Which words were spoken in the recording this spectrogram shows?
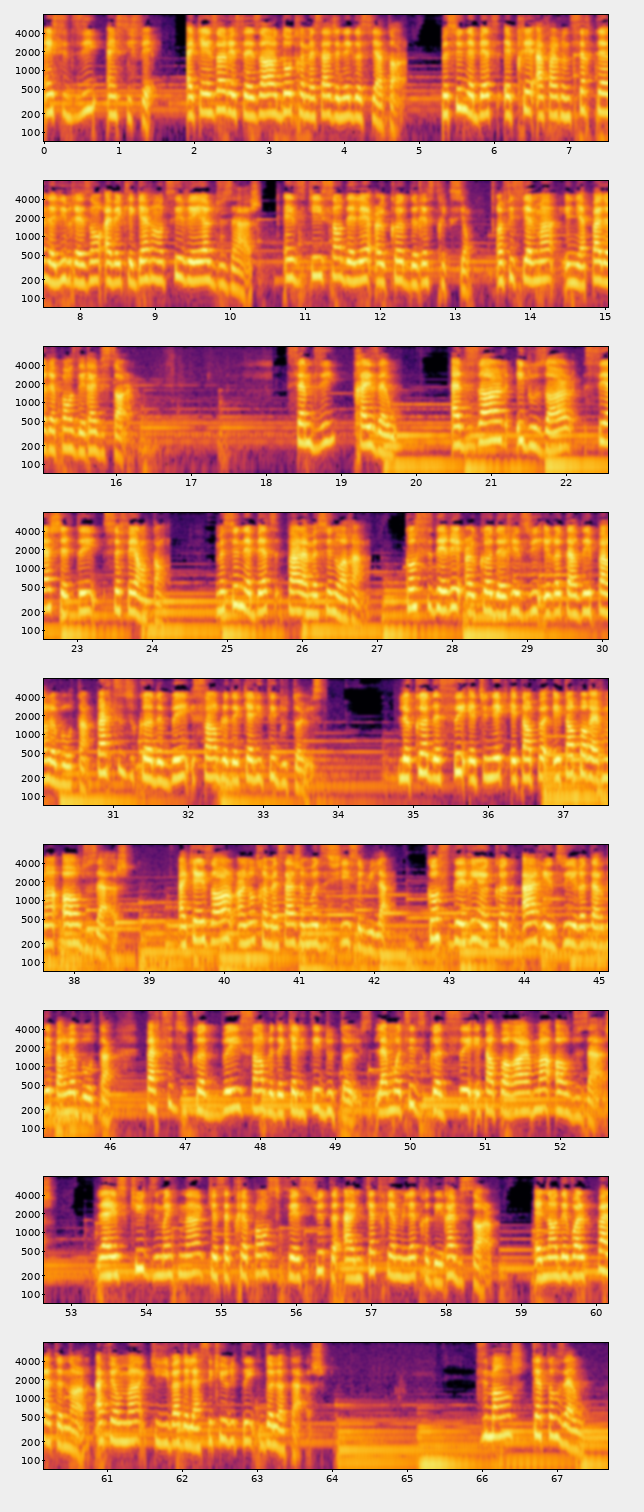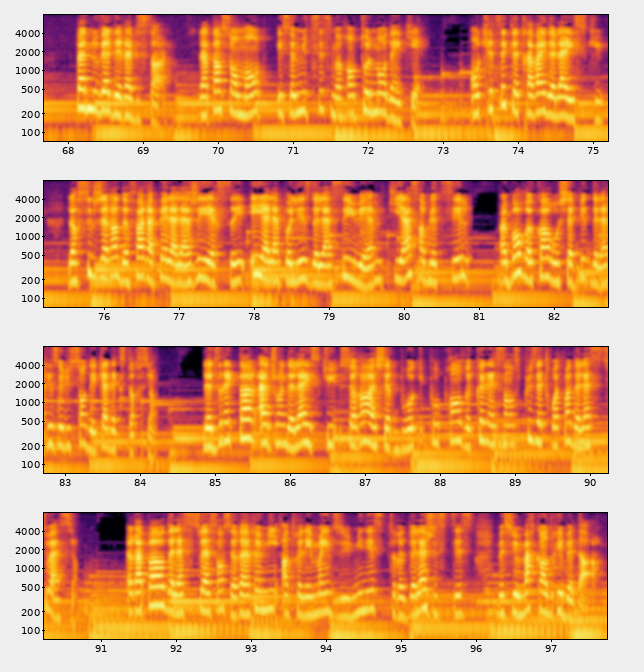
Ainsi dit, ainsi fait. À 15h et 16h, d'autres messages des négociateurs. Monsieur Nebetz est prêt à faire une certaine livraison avec les garanties réelles d'usage. Indiquez sans délai un code de restriction. Officiellement, il n'y a pas de réponse des ravisseurs. Samedi 13 août. À 10h et 12h, CHLT se fait entendre. M. Nebetz parle à M. Noiram. Considérez un code réduit et retardé par le beau temps. Partie du code B semble de qualité douteuse. Le code C est unique et, temporairement hors d'usage. À 15 heures, un autre message modifié celui-là. Considérez un code A réduit et retardé par le beau temps. Partie du code B semble de qualité douteuse. La moitié du code C est temporairement hors d'usage. La SQ dit maintenant que cette réponse fait suite à une quatrième lettre des ravisseurs. Elle n'en dévoile pas la teneur, affirmant qu'il y va de la sécurité de l'otage. Dimanche 14 août. Pas de nouvelles des ravisseurs. La tension monte et ce mutisme rend tout le monde inquiet. On critique le travail de l'ASQ, leur suggérant de faire appel à la GRC et à la police de la CUM qui a, semble-t-il, un bon record au chapitre de la résolution des cas d'extorsion. Le directeur adjoint de l'ASQ se rend à Sherbrooke pour prendre connaissance plus étroitement de la situation. Un rapport de la situation sera remis entre les mains du ministre de la Justice, M. Marc-André Bédard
